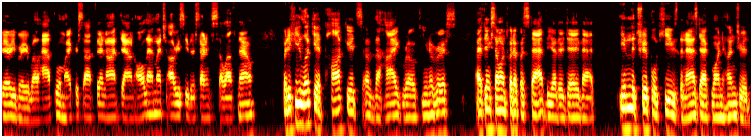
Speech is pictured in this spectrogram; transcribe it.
very, very well. Apple, Microsoft, they're not down all that much. Obviously, they're starting to sell off now. But if you look at pockets of the high growth universe, I think someone put up a stat the other day that in the triple Qs, the NASDAQ 100,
